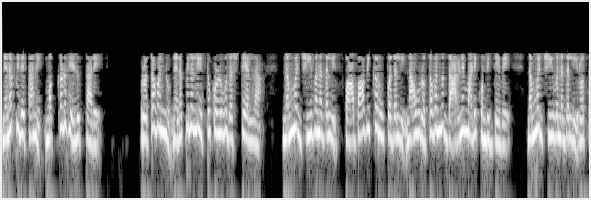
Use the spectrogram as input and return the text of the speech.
ನೆನಪಿದೆ ತಾನೆ, ಮಕ್ಕಳು ಹೇಳುತ್ತಾರೆ. ವ್ರತವನ್ನು ನೆನಪಿನಲ್ಲಿ ಇಟ್ಟುಕೊಳ್ಳುವುದಷ್ಟೇ ಅಲ್ಲ, ನಮ್ಮ ಜೀವನದಲ್ಲಿ ಸ್ವಾಭಾವಿಕ ರೂಪದಲ್ಲಿ ನಾವು ವ್ರತವನ್ನು ಧಾರಣೆ ಮಾಡಿಕೊಂಡಿದ್ದೇವೆ. ನಮ್ಮ ಜೀವನದಲ್ಲಿ ವ್ರತ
